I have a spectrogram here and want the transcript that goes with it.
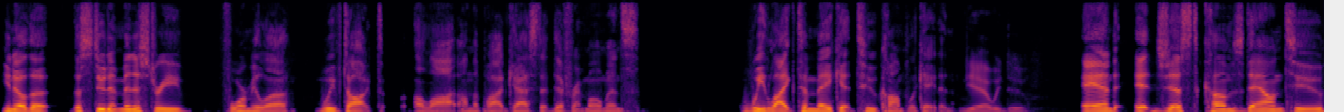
you know the the student ministry formula we've talked a lot on the podcast at different moments we like to make it too complicated Yeah, we do. And it just comes down to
